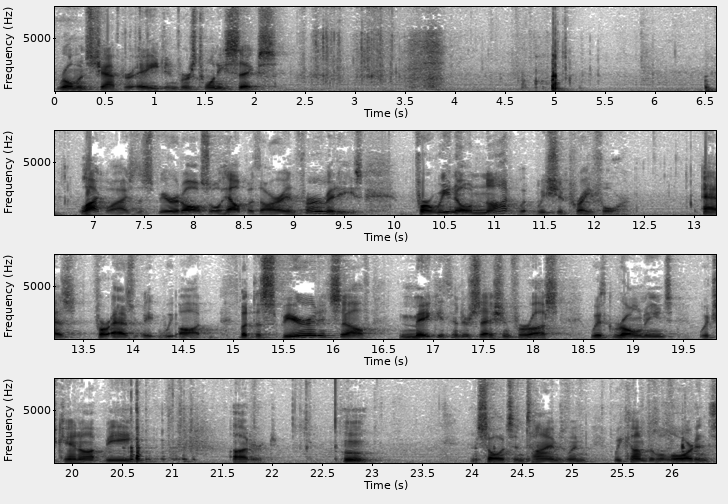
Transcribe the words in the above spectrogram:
Romans chapter 8 and verse 26. Likewise, the Spirit also helpeth our infirmities, for we know not what we should pray for, as for as we, we ought. But the Spirit itself maketh intercession for us with groanings which cannot be uttered. Hmm. And so it's in times when we come to the Lord, and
